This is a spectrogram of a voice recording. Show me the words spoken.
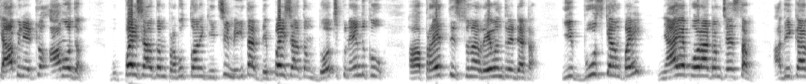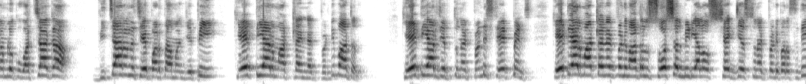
క్యాబినెట్లో ఆమోదం. ముప్పై శాతం ప్రభుత్వానికి ఇచ్చి మిగతా డెబ్బై శాతం దోచుకునేందుకు ప్రయత్నిస్తున్న రేవంత్ రెడ్డి అట. ఈ భూ స్కామ్ న్యాయ పోరాటం చేస్తాం. అధికారంలోకి వచ్చాక విచారణ చేపడతామని చెప్పి కేటీఆర్ మాట్లాడినటువంటి మాటలు. కేటీఆర్ చెప్తున్నటువంటి స్టేట్మెంట్స్. కేటీఆర్ మాట్లాడినటువంటి మాటలు సోషల్ మీడియాలో షేక్ చేస్తున్నటువంటి పరిస్థితి.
